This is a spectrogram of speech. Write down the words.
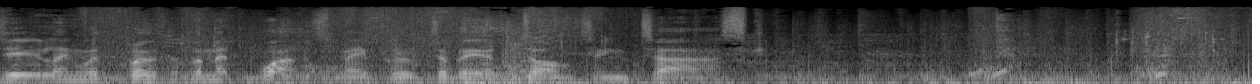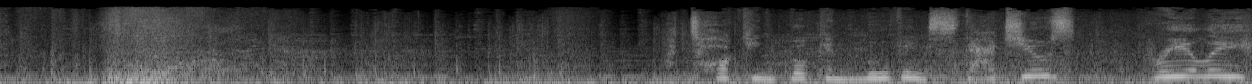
dealing with both of them at once may prove to be a daunting task. A talking book and moving statues? Really?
